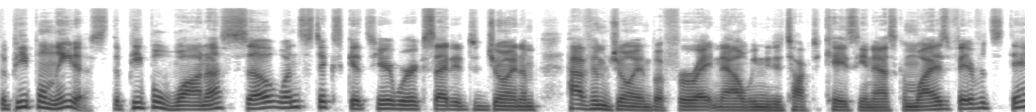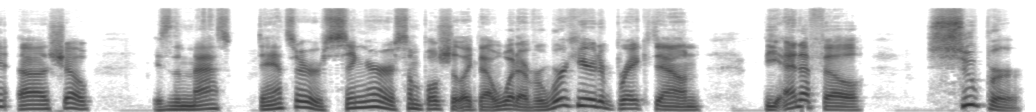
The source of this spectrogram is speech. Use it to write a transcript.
the people need us. The people want us. So when Sticks gets here, we're excited to join him, have him join. But for right now, we need to talk to Casey and ask him why his favorite uh, show is the Masked Dancer or Singer or some bullshit like that. Whatever. We're here to break down the NFL Super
